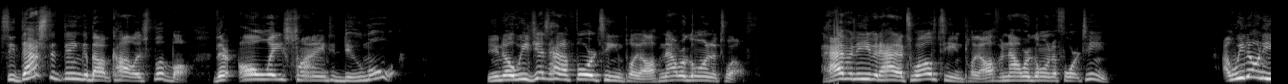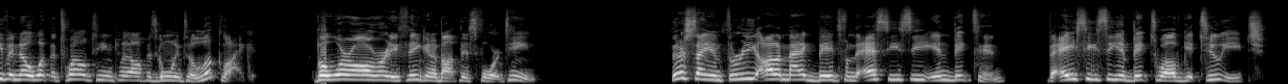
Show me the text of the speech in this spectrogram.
See, that's the thing about college football. They're always trying to do more. You know, we just had a 14 playoff, now we're going to 12. Haven't even had a 12 team playoff, and now we're going to 14. Uh, we don't even know what the 12 team playoff is going to look like, but we're already thinking about this 14. They're saying three automatic bids from the SEC in Big Ten the ACC and Big 12 get two each.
